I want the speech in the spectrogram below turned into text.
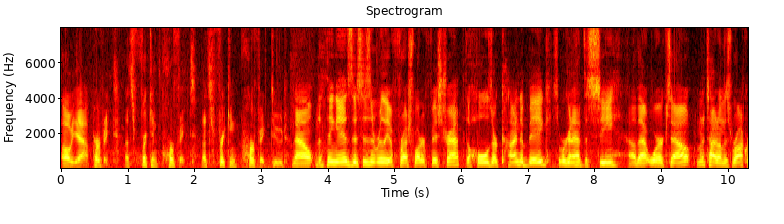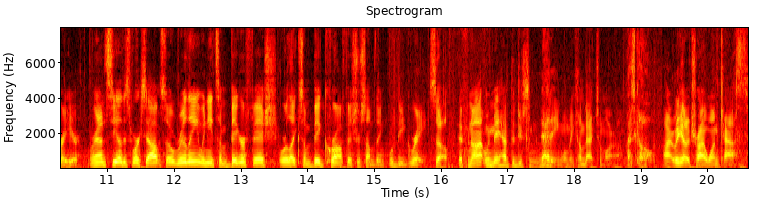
Oh yeah, perfect. That's freaking perfect. That's freaking perfect, dude. Now, the thing is, this isn't really a freshwater fish trap. The holes are kind of big, so we're gonna have to see how that works out. I'm gonna tie it on this rock right here. We're gonna see how this works out. So really, we need some bigger fish or like some big crawfish or something would be great. So if not, we may have to do some netting when we come back tomorrow. Let's go. All right, we gotta try one cast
